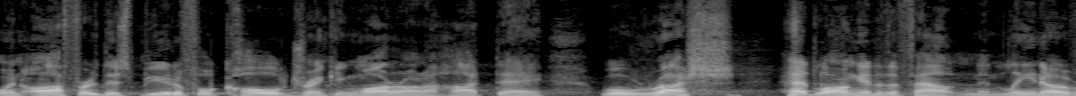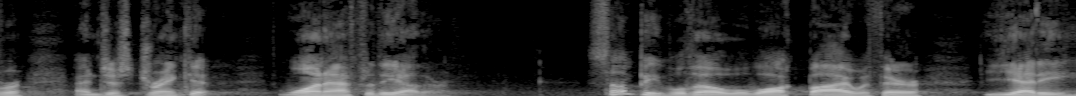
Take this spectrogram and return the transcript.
when offered this beautiful cold drinking water on a hot day, will rush headlong into the fountain and lean over and just drink it one after the other. Some people, though, will walk by with their Yeti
